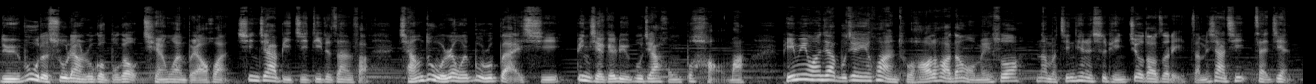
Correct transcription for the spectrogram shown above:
吕布的数量如果不够，千万不要换，性价比极低的战法，强度我认为不如百骑，并且给吕布加红不好吗？平民玩家不建议换，土豪的话当我没说。那么今天的视频就到这里，咱们下期再见。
